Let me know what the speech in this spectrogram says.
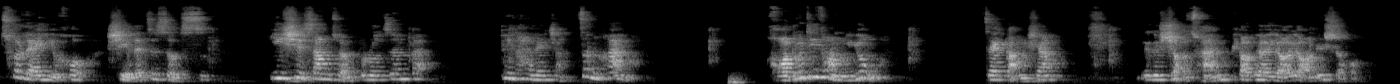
出来以后写了这首诗，一息尚存不如真返，对他来讲震撼啊，好多地方都用啊，在港乡。那个小船飘飘摇摇的时候，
